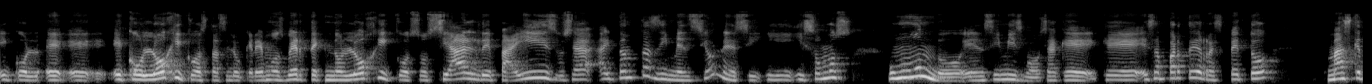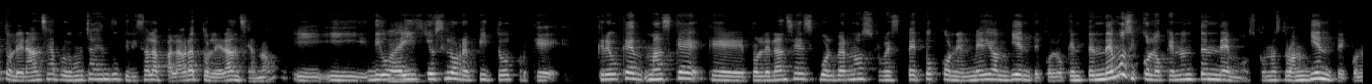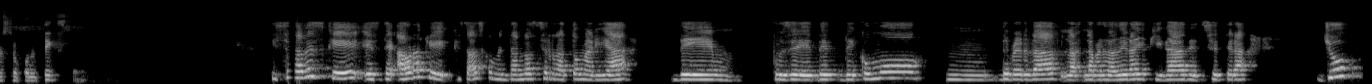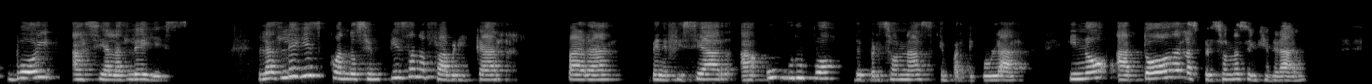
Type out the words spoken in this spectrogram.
eh, eh, ecológico, hasta si lo queremos ver, tecnológico, social, de país, o sea, hay tantas dimensiones y, somos un mundo en sí mismo, o sea, que, esa parte de respeto más que tolerancia, porque mucha gente utiliza la palabra tolerancia, ¿no? Y, digo, ahí yo sí lo repito porque creo que más que, que, tolerancia es volvernos respeto con el medio ambiente, con lo que entendemos y con lo que no entendemos, con nuestro ambiente, con nuestro contexto. Y sabes que este, ahora que, estabas comentando hace rato, María, de, pues de, cómo mm, de verdad la, la, verdadera equidad, etcétera, yo voy hacia las leyes. Las leyes cuando se empiezan a fabricar para beneficiar a un grupo de personas en particular y no a todas las personas en general,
